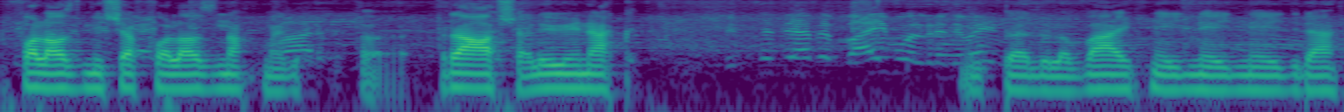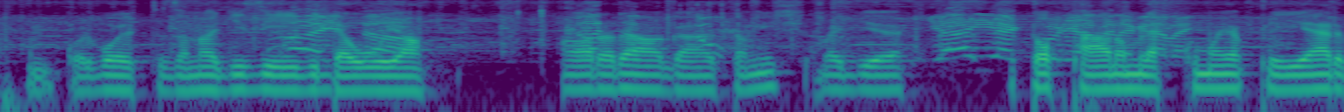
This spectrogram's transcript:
falazni se falaznak, meg rá se lőnek. Mint például a White 444-re, amikor volt az a nagy izé videója, arra reagáltam is, vagy a top 3 legkomolyabb player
